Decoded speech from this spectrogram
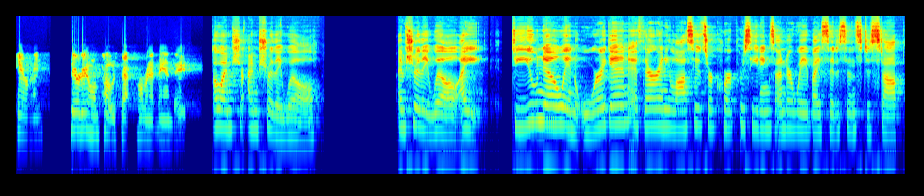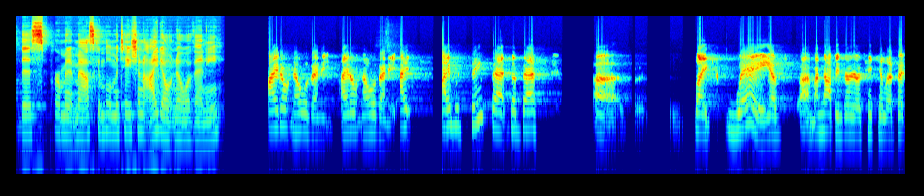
Karen, they're going to impose that permanent mandate. Oh, I'm sure. I'm sure they will. I'm sure they will. I do you know in Oregon if there are any lawsuits or court proceedings underway by citizens to stop this permanent mask implementation? I don't know of any. I don't know of any. I don't know of any. I I would think that the best uh, like way of um, I'm not being very articulate, but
